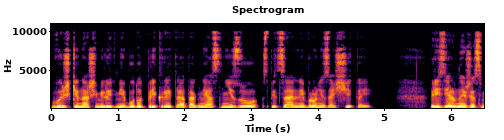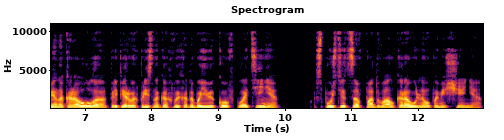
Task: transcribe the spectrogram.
Вышки нашими людьми будут прикрыты от огня снизу специальной бронезащитой. Резервная же смена караула при первых признаках выхода боевиков в плотине спустится в подвал караульного помещения.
